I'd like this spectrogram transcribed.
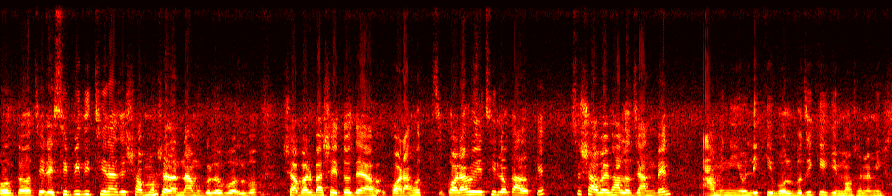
বলতে হচ্ছে রেসিপি দিচ্ছি না যে সব মশলার নামগুলো বলব। সবার বাসায় তো দেওয়া করা হচ্ছে, করা হয়েছিল কালকে। তো সবাই ভালো জানবেন। আমি নিয়লি কি বলব যে কী কী মশলা মিক্স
